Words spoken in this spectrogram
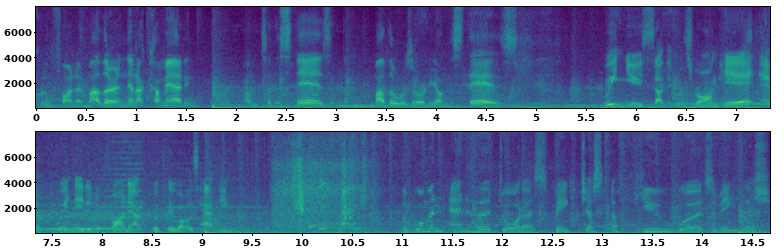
Couldn't find her mother, and then I come out in, onto the stairs, and the mother was already on the stairs. We knew something was wrong here, and we needed to find out quickly what was happening. The woman and her daughter speak just a few words of English.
